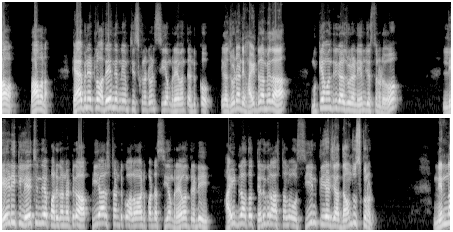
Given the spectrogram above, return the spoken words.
భావం భావన. కేబినెట్లో అదే నిర్ణయం తీసుకున్నటువంటి సీఎం రేవంత్ అండుకో ఇక చూడండి హైడ్రా మీద ముఖ్యమంత్రి గారు చూడండి ఏం చేస్తున్నాడు. లేడీకి లేచిందే పరుగన్నట్టుగా పిఆర్ స్టంట్కు అలవాటు పడ్డ సీఎం రేవంత్ రెడ్డి హైడ్రాతో తెలుగు రాష్ట్రాల్లో ఓ సీన్ క్రియేట్ చేద్దామని చూసుకున్నాడు. నిన్న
